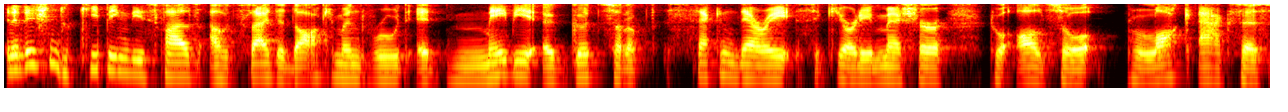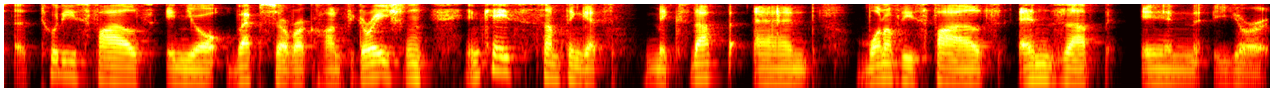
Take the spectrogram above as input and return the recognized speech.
In addition to keeping these files outside the document root, it may be a good sort of secondary security measure to also block access to these files in your web server configuration in case something gets mixed up and one of these files ends up in your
